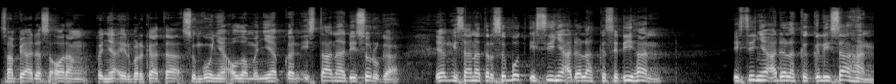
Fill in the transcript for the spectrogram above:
Sampai ada seorang penyair berkata, sungguhnya Allah menyiapkan istana di surga. Yang istana tersebut isinya adalah kesedihan, isinya adalah kegelisahan,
